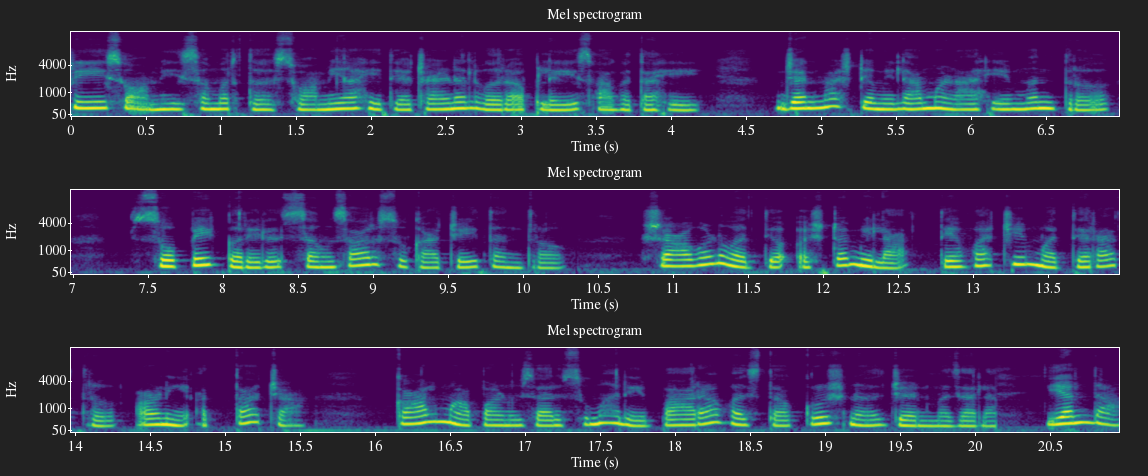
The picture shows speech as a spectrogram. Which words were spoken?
श्री स्वामी समर्थ स्वामी आहेत या चॅनलवर आपले स्वागत आहे. जन्माष्टमीला म्हणा हे मंत्र सोपे करेल संसार सुखाचे तंत्र. श्रावण वद्य अष्टमीला तेव्हाची मध्यरात्र आणि आत्ताच्या कालमापानुसार सुमारे बारा वाजता कृष्ण जन्म झाला. यंदा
